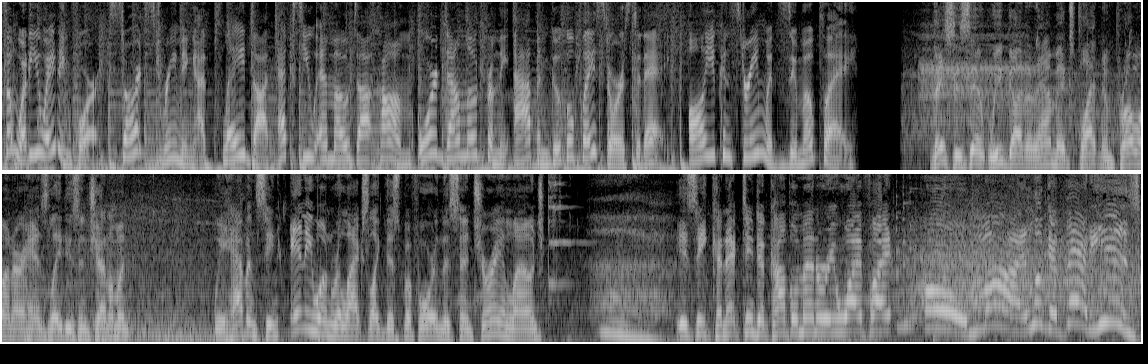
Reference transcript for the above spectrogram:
So what are you waiting for? Start streaming at play.xumo.com or download from the app and Google Play stores today. All you can stream with Xumo Play. This is it. We've got an Amex Platinum Pro on our hands, ladies and gentlemen. We haven't seen anyone relax like this before in the Centurion Lounge. Is he connecting to complimentary Wi Fi? Oh my, look at that! He is!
